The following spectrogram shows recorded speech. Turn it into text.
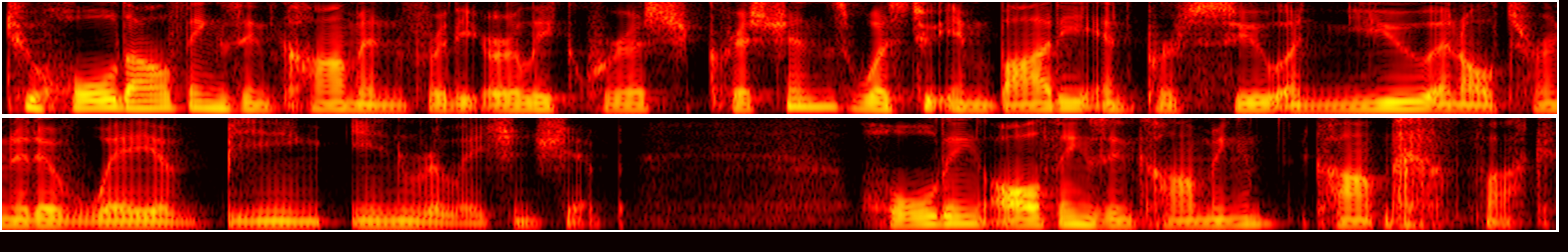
to hold all things in common for the early Christians was to embody and pursue a new and alternative way of being in relationship holding all things in common com, fuck.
